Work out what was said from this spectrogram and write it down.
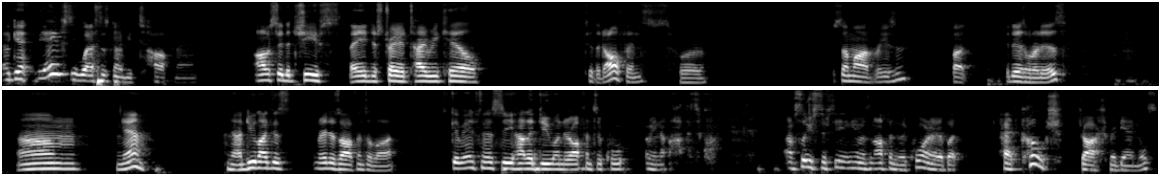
again, the AFC West is going to be tough, man. Obviously, the Chiefs they just traded Tyreek Hill to the Dolphins for some odd reason, but it is what it is. Um, yeah. Now I do like this Raiders offense a lot. It's gonna be interesting to see how they do under offensive. Co- I mean, offensive. I'm so used to seeing him as an offensive coordinator, but head coach Josh McDaniels.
